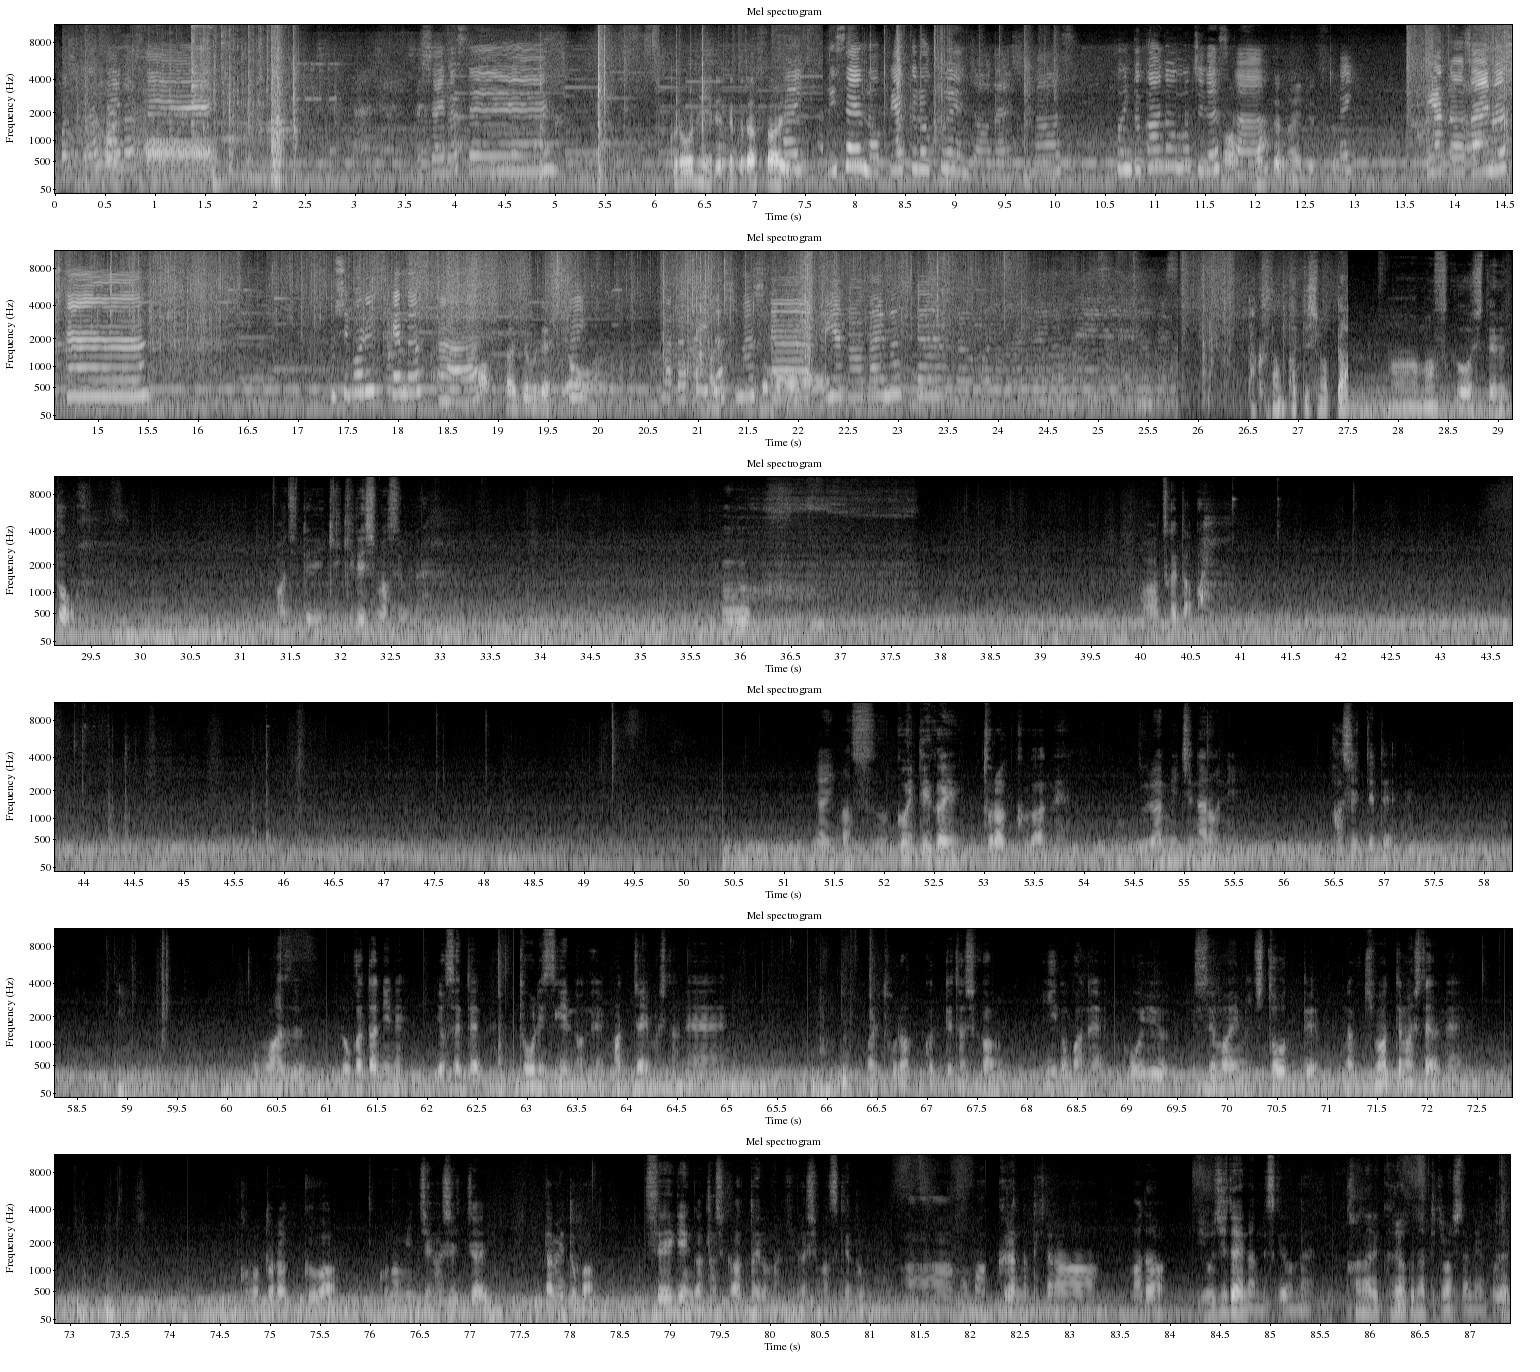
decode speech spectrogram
お越しくださいませ。いらっしゃいませ。袋に入れてください、はい、二千六百六円頂戴します。ポイントカードお持ちですか？持ってないです、い、ありがとうございました。おしぼりつけますか？あ大丈夫ですよ、はいお待たせいたしました。はいありがとうございました。たくさん買ってしまったあーマスクをしてるとマジで息切れしますよねあー疲れた今すっごいでかいトラックがね裏道なのに走ってて。思わず路肩にね寄せて通り過ぎるのね待っちゃいましたね。あれトラックって確かいいのかね？こういう狭い道通ってなんか決まってましたよね。このトラックはこの道走っちゃダメとか制限が確かあったような気がしますけど。ああもう真っ暗になってきたな。まだ4時台なんですけどね。かなり暗くなってきましたねこれ。い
